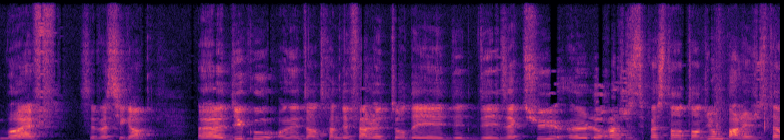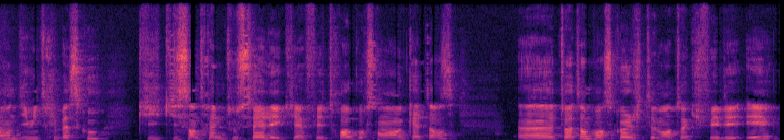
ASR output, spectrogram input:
Bref, c'est pas si grave. Euh, du coup, on était en train de faire le tour des, des, des actus. Euh, Laura, je sais pas si t'as entendu, on parlait juste avant de Dimitri Bascou qui, s'entraîne tout seul et qui a fait 3 courses en 14. Euh, toi, t'en penses quoi justement, toi qui fais des haies?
